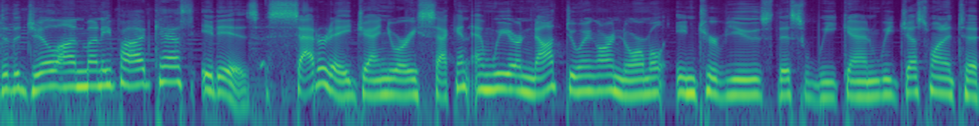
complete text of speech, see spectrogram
to the Jill on Money podcast. It is Saturday, January 2nd, and we are not doing our normal interviews this weekend. We just wanted to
